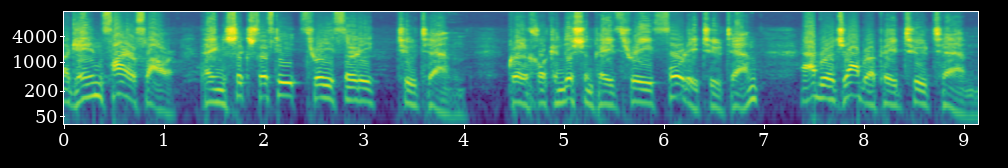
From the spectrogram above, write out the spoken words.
Again, Fireflower paying 650, 330, 210. Critical condition paid 342.10. Abrajabra paid 210.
